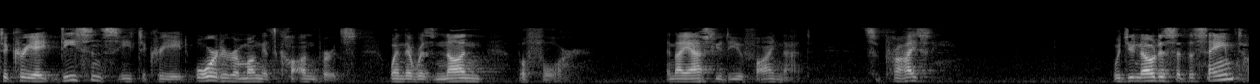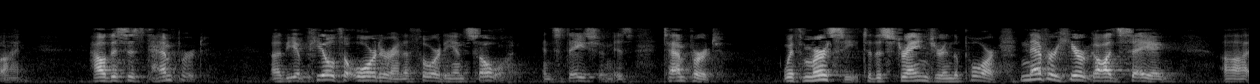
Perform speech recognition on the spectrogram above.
to create decency, to create order among its converts when there was none before. And I ask you, do you find that surprising? Would you notice at the same time how this is tempered? Uh, the appeal to order and authority and so on and station is tempered with mercy to the stranger and the poor. Never hear God saying, uh,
